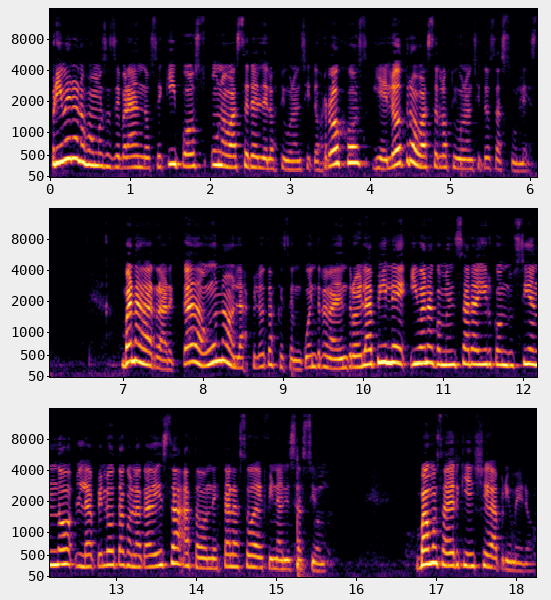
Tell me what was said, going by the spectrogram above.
Primero nos vamos a separar en dos equipos, uno va a ser el de los tiburoncitos rojos y el otro va a ser los tiburoncitos azules. Van a agarrar cada uno las pelotas que se encuentran adentro de la pile y van a comenzar a ir conduciendo la pelota con la cabeza hasta donde está la soga de finalización. Vamos a ver quién llega primero.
